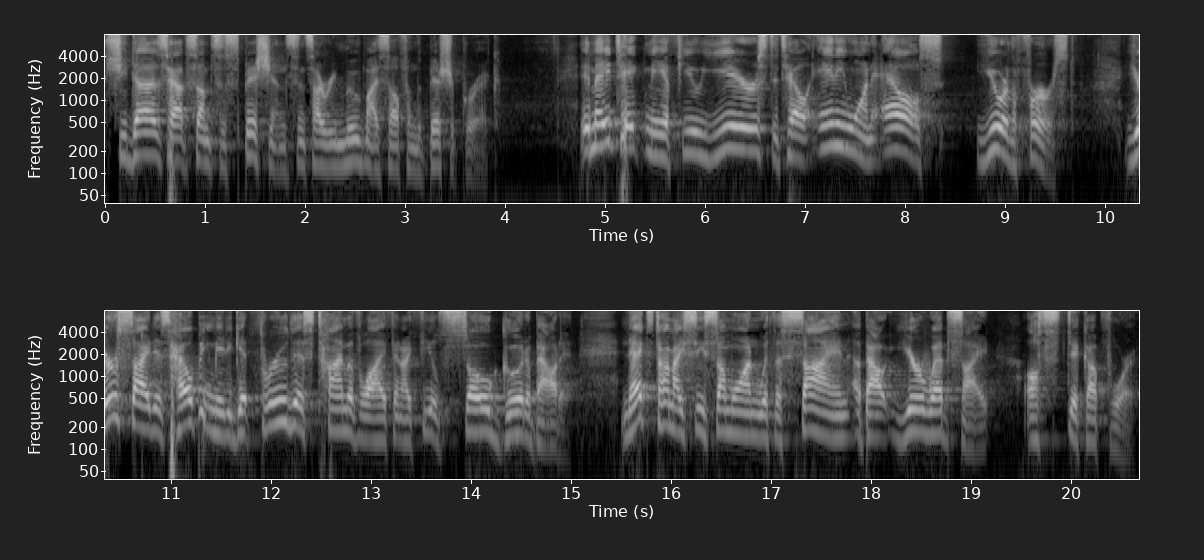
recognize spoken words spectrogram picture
she does have some suspicion since I removed myself from the bishopric. It may take me a few years to tell anyone else you are the first. Your site is helping me to get through this time of life, and I feel so good about it. Next time I see someone with a sign about your website, I'll stick up for it.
